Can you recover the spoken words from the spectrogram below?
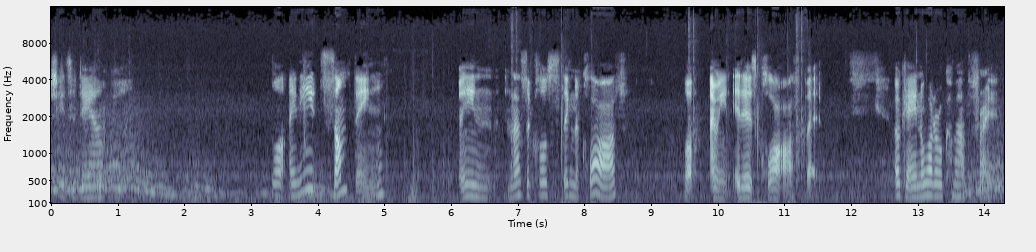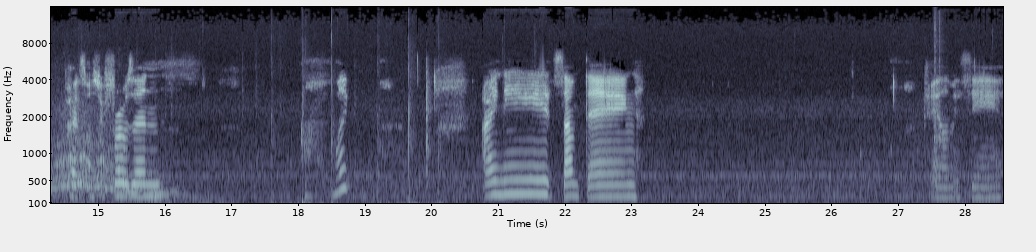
Sheets are damp. Well, I need something. I mean, and that's the closest thing to cloth. Well, I mean, it is cloth, but... Okay, no water will come out. The fried pipe's supposed to be frozen. What? I need something. Okay, let me see.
